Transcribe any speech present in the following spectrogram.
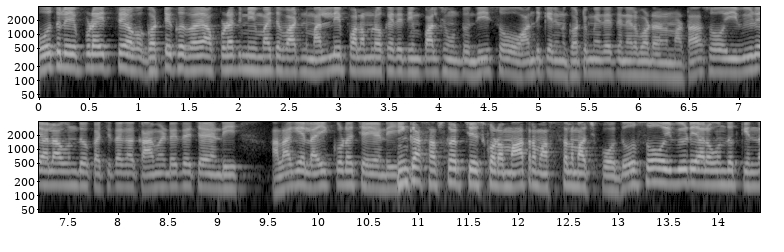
పోతులు ఎప్పుడైతే ఒక గట్టు ఎక్కుతాయో అప్పుడైతే మేమైతే వాటిని మళ్ళీ పొలంలోకి అయితే దింపాల్సి ఉంటుంది. సో అందుకే నేను గట్టు మీద అయితే నిలబడ్డాను అనమాట సో ఈ వీడియో ఎలా ఉందో ఖచ్చితంగా కామెంట్ అయితే చేయండి. అలాగే లైక్ కూడా చేయండి. ఇంకా సబ్స్క్రైబ్ చేసుకోవడం మాత్రం అస్సలు మర్చిపోవద్దు. సో ఈ వీడియో ఎలా ఉందో కింద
